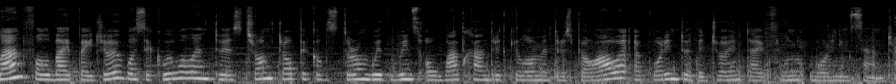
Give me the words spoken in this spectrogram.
At by Biparjoy was equivalent to a strong tropical storm with winds of 100 km per hour, according to the Joint Typhoon Warning Center.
